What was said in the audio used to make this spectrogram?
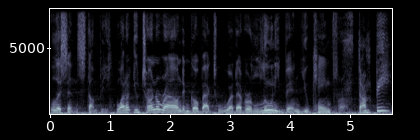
Listen, Stumpy, why don't you turn around and go back to whatever loony bin you came from? Stumpy?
